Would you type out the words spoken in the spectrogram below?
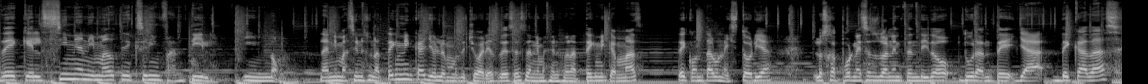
de que el cine animado tiene que ser infantil. Y no, la animación es una técnica, yo lo hemos dicho varias veces, la animación es una técnica más de contar una historia. Los japoneses lo han entendido durante ya décadas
